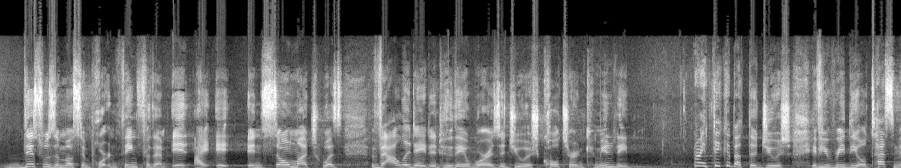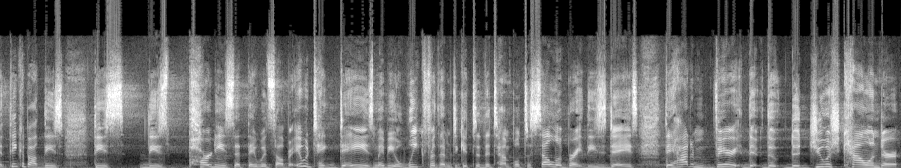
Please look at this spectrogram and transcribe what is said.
this was the most important thing for them. It, I, it, in so much, was validated who they were as a Jewish culture and community. I mean, think about the Jewish, if you read the Old Testament, think about these, these, these parties that they would celebrate. It would take days, maybe a week for them to get to the temple to celebrate these days. They had a very, the, the, the Jewish calendar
